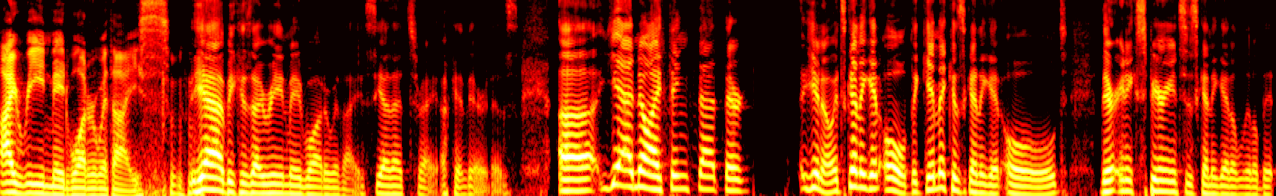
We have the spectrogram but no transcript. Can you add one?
Irene made water with ice. yeah, because Irene made water with ice. Yeah, that's right. Okay, there it is. Uh, yeah, no, I think that they're, you know, it's gonna get old. The gimmick is gonna get old. Their inexperience is gonna get a little bit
